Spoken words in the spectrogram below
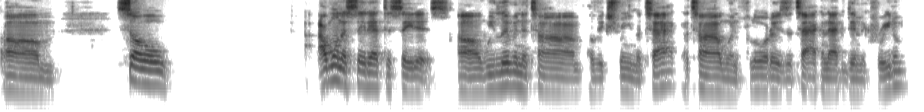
Um, so I want to say that to say this. Uh, we live in a time of extreme attack, a time when Florida is attacking academic freedom.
